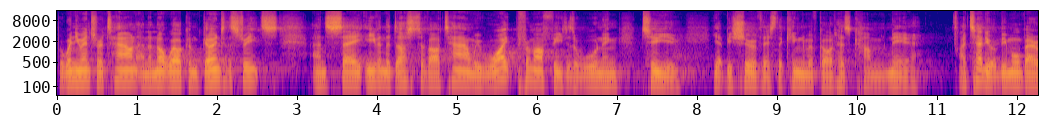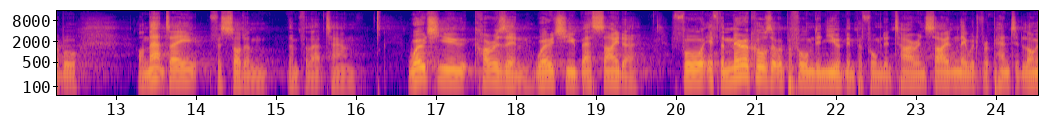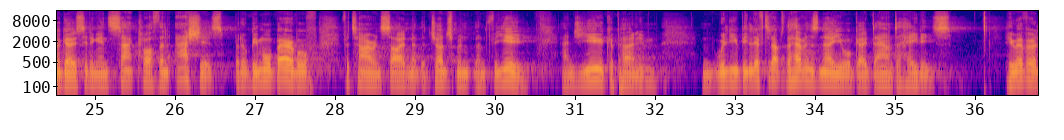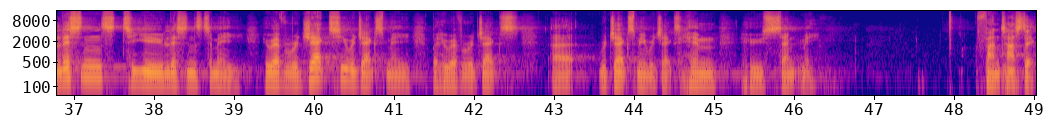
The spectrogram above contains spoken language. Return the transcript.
But when you enter a town and are not welcomed, go into the streets and say, Even the dust of our town we wipe from our feet as a warning to you. Yet be sure of this the kingdom of God has come near. I tell you, it will be more bearable on that day for Sodom than for that town. Woe to you, Chorazin! Woe to you, Bethsaida! For if the miracles that were performed in you had been performed in Tyre and Sidon, they would have repented long ago, sitting in sackcloth and ashes. But it would be more bearable for Tyre and Sidon at the judgment than for you. And you, Capernaum, will you be lifted up to the heavens? No, you will go down to Hades. Whoever listens to you listens to me. Whoever rejects you rejects me. But whoever rejects uh, rejects me rejects him who sent me. Fantastic.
